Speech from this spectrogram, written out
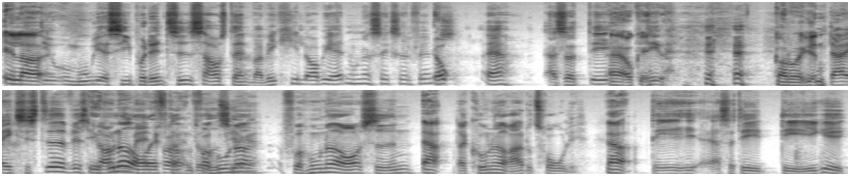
Eller, Det er jo umuligt at sige på den tidsafstand. Var vi ikke helt oppe i 1896? Jo. Ja, altså det... Ja, okay. det Går du igen? Der eksisterede vist Det er nok 100 en år mand efter, for, for, døde, 100, cirka. for 100 år siden, Ja. der kunne noget ret utroligt. Ja. Det, altså det, det er ikke...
